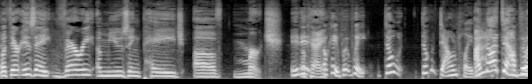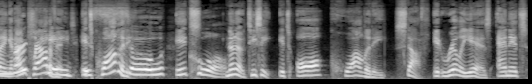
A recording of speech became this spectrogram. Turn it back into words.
But there is a very amusing page of merch. It is okay. okay, but wait, don't don't downplay that. I'm not downplaying it. I'm proud of it. It's quality. So it's cool. No, no, TC. It's all quality stuff. It really is, and it's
